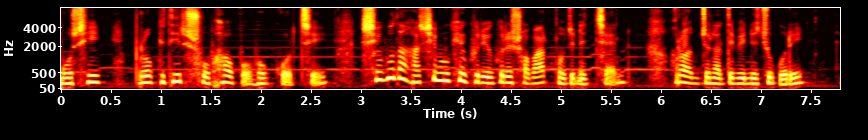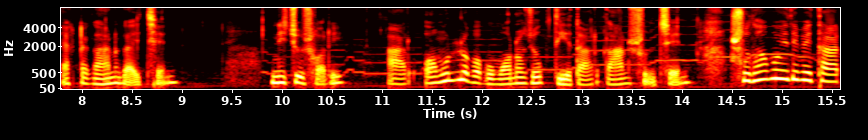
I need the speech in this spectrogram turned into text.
বসে প্রকৃতির শোভা উপভোগ করছে। শিবুদা হাসি মুখে ঘুরে ঘুরে সবার খোঁজ নিচ্ছেন। রঞ্জনা দেবী নিচু করে একটা গান গাইছেন। নিচু স্বরে আর অমূল্যবাবু মনোযোগ দিয়ে তার গান শুনছেন। সুধাময়ী দেবী তার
